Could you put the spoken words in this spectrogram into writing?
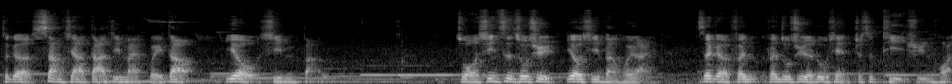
这个上下大静脉回到右心房，左心室出去，右心房回来，这个分分出去的路线就是体循环。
